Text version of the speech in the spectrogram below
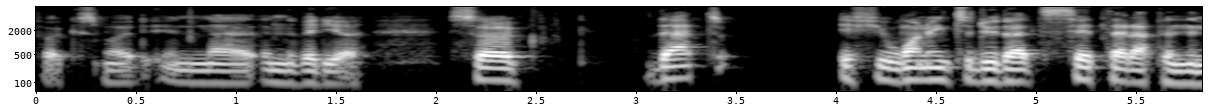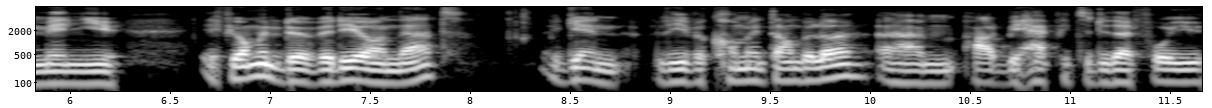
focus mode in, uh, in the video. So that, if you're wanting to do that, set that up in the menu. If you want me to do a video on that, again, leave a comment down below. Um, I'd be happy to do that for you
